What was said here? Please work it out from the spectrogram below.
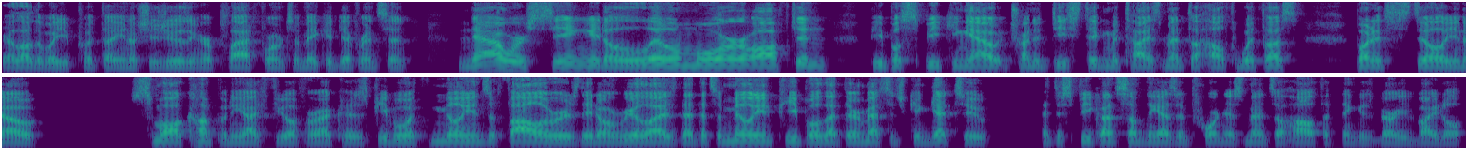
Yeah, i love the way you put that you know she's using her platform to make a difference and now we're seeing it a little more often people speaking out trying to destigmatize mental health with us but it's still you know small company i feel for it because people with millions of followers they don't realize that that's a million people that their message can get to and to speak on something as important as mental health, I think is very vital.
